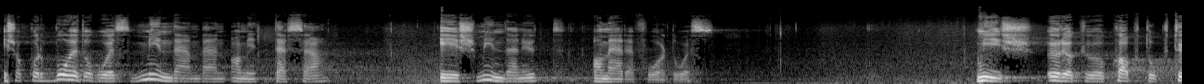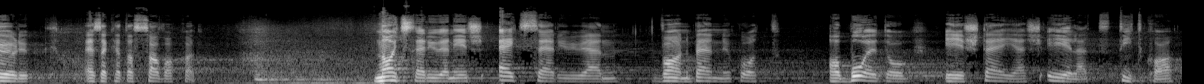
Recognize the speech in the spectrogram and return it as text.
És akkor boldogulsz mindenben, amit teszel, és mindenütt, amerre fordulsz. Mi is örökül kaptuk tőlük ezeket a szavakat. Nagyszerűen és egyszerűen van bennük ott a boldog és teljes élet titka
